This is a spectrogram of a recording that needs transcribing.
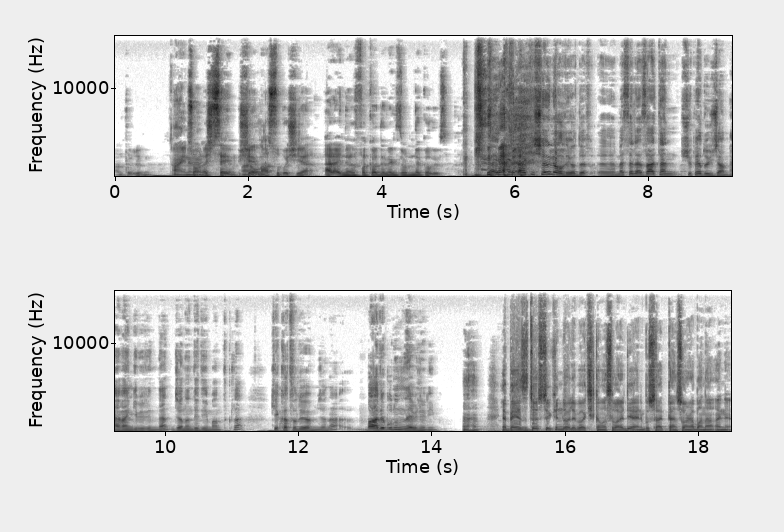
Anlatabiliyor muyum? Aynen Sonra şey, Şeyma Subaşı'ya her ay nafaka ödemek zorunda kalıyorsun. Belki, belki şöyle oluyordur. Ee, mesela zaten şüphe duyacağım herhangi birinden. Can'ın dediği mantıkla. Ki katılıyorum Can'a. Bari bununla evleneyim. ya Beyazıt Öztürk'ün de öyle bir açıklaması vardı ya hani bu saatten sonra bana hani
